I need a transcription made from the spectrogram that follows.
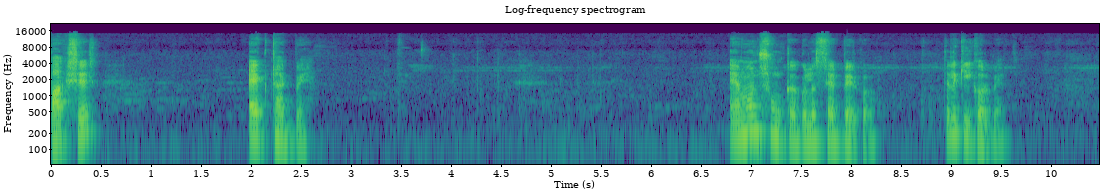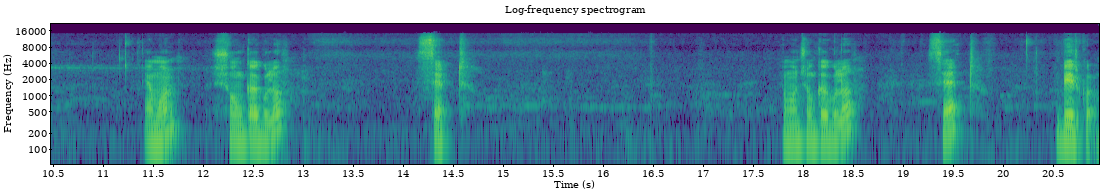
ভাগশেষ এক থাকবে। এমন সংখ্যাগুলো সেট বের করো। তাহলে কি করবে? এমন সংখ্যাগুলোর সেট এমন সংখ্যাগুলোর সেট বের করো।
